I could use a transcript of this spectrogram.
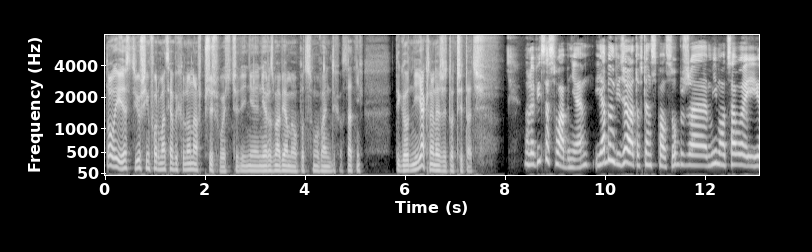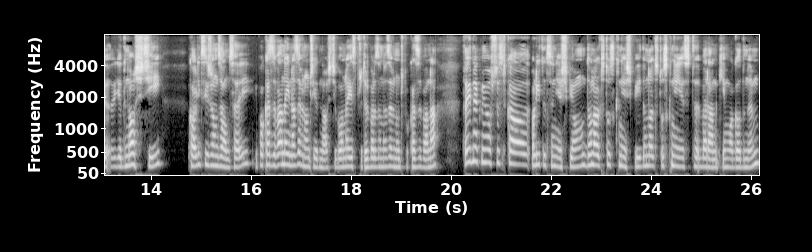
to jest już informacja wychylona w przyszłość, czyli nie, nie rozmawiamy o podsumowaniu tych ostatnich tygodni. Jak należy to czytać? Lewica słabnie. Ja bym widziała to w ten sposób, że mimo całej jedności koalicji rządzącej i pokazywanej na zewnątrz jedności, bo ona jest przecież bardzo na zewnątrz pokazywana, to jednak mimo wszystko politycy nie śpią. Donald Tusk nie śpi. Donald Tusk nie jest barankiem łagodnym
